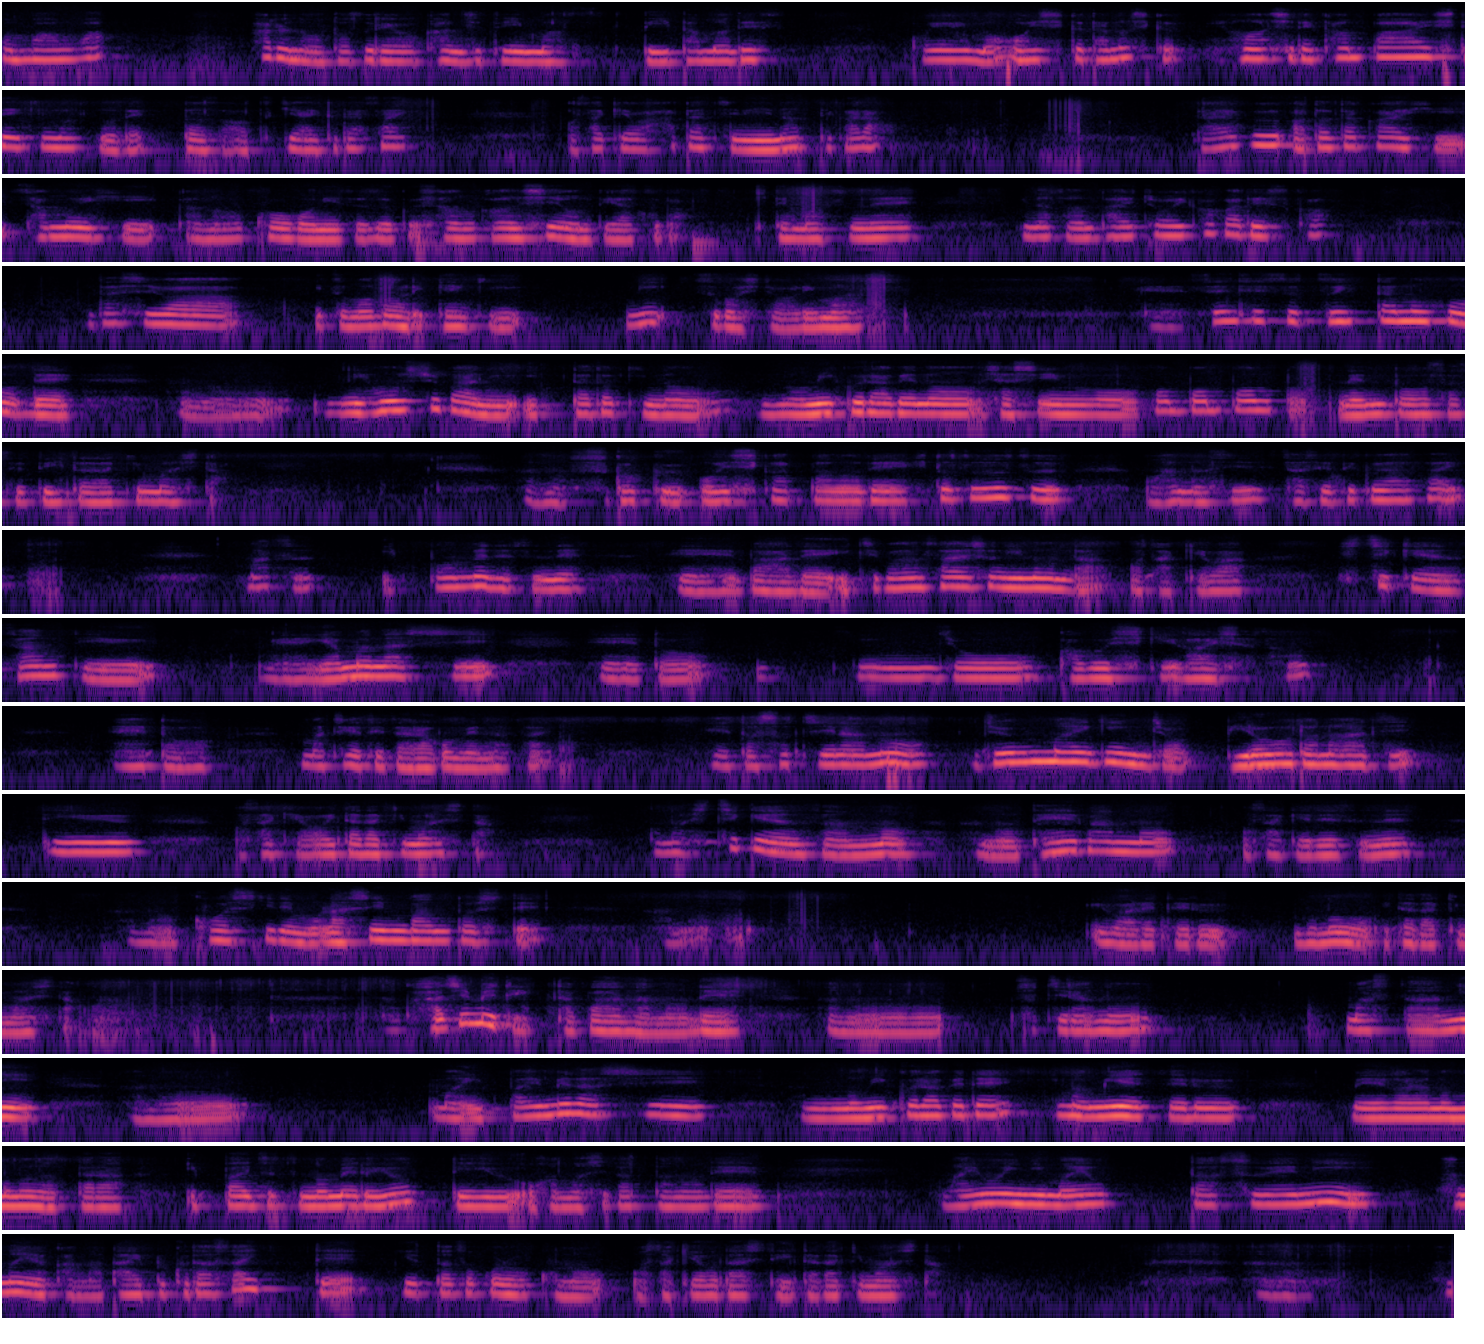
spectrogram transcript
こんばんは。春の訪れを感じています。リータマです。今宵も美味しく楽しく日本酒で乾杯していきますので、どうぞお付き合いください。お酒は二十歳になってから、だいぶ暖かい日、寒い日、あの、交互に続く三寒四温ってやつが来てますね。皆さん体調いかがですか？私はいつも通り元気に過ごしております。えー、先日ツイッターの方であの日本酒場に行った時の飲み比べの写真をポンポンポンと連投させていただきました。あのすごく美味しかったので一つずつお話しさせてください。まず1本目ですね、えー、バーで一番最初に飲んだお酒は七軒さんっていう、えー、山梨えっ、ー、と金城株式会社さん。えっ、ー、と間違えてたらごめんなさい。えっ、ー、とそちらの純米吟醸ビロードの味っていうお酒をいただきました。この七軒さんのあの定番のお酒ですね。あの公式でも羅針盤としてあの言われてるものをいただきました。なんか初めて行ったバーなのであのそちらのマスターにあのまあ1杯目だし飲み比べで今見えてる銘柄のものだったら1杯ずつ飲めるよっていうお話だったので迷いに迷った末に華やかなタイプくださいって言ったところこのお酒を出していただきました。あの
